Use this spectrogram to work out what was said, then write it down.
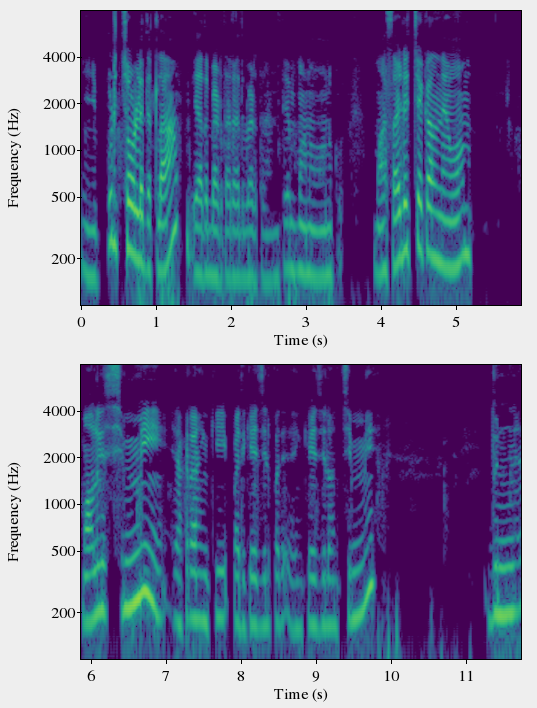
నేను ఎప్పుడు చూడలేదు అట్లా ఎద పెడతారు ఎద పెడతారు అంటే మనం అనుకో మా సైడ్ వచ్చే కాలనేమో మామూలుగా చిమ్మి ఎకరానికి పది కేజీలు పది కేజీలు చిమ్మి దున్ని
